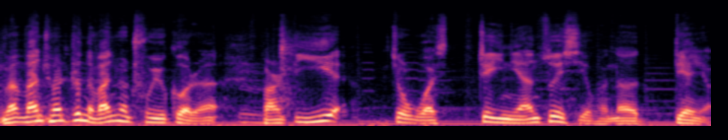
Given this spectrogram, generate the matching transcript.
完完全真的完全出于个人。反正第一就是我这一年最喜欢的电影，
